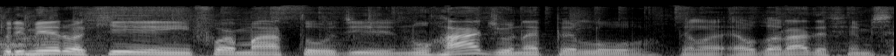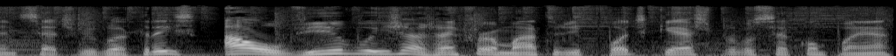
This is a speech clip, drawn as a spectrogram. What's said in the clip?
Primeiro aqui em formato de no rádio, né, pelo pela Eldorado FM 107,3 ao vivo e já já em formato de podcast para você acompanhar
